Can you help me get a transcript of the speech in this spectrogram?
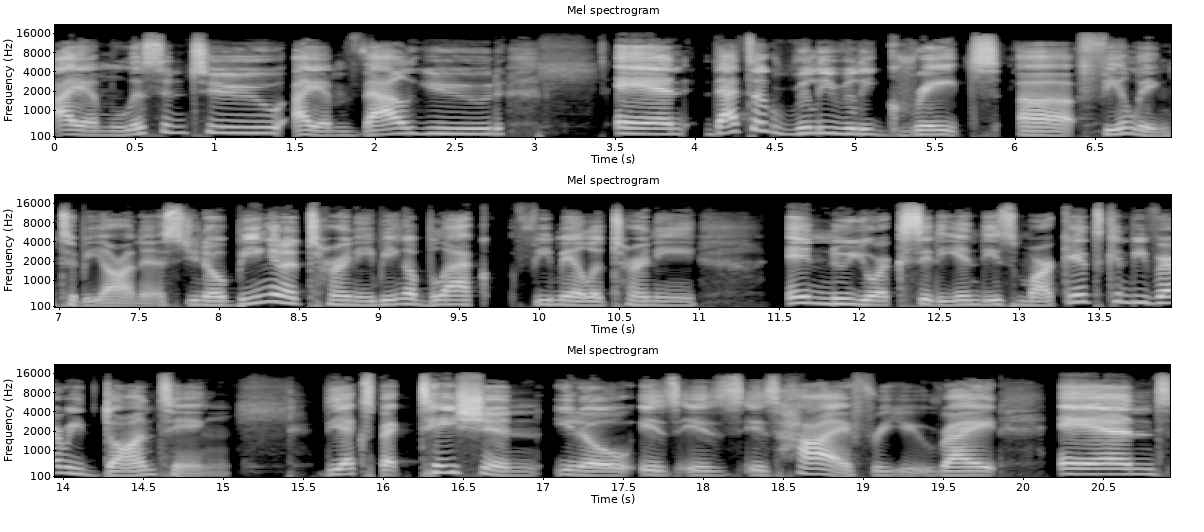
I am listened to. I am valued. And that's a really, really great uh, feeling, to be honest. You know, being an attorney, being a black female attorney in New York City, in these markets, can be very daunting. The expectation, you know, is is is high for you, right? And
